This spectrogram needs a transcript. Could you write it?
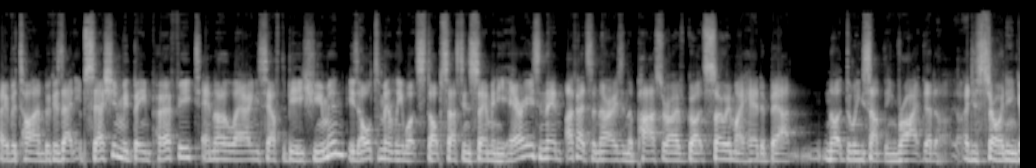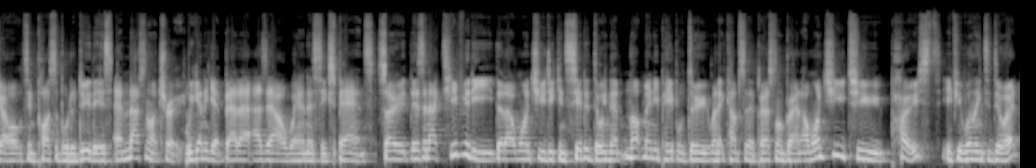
over time because that obsession with being perfect and not allowing yourself to be a human is ultimately what stops us in so many areas. And then I've had scenarios in the past where I've got so in my head about not doing something right that I just throw it in and go, oh, it's impossible to do this. And that's not true. We're going to get better as our awareness expands. So there's an activity that I want you to consider doing that not many people do when it comes to their personal brand. I want you to post, if you're willing to do it,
